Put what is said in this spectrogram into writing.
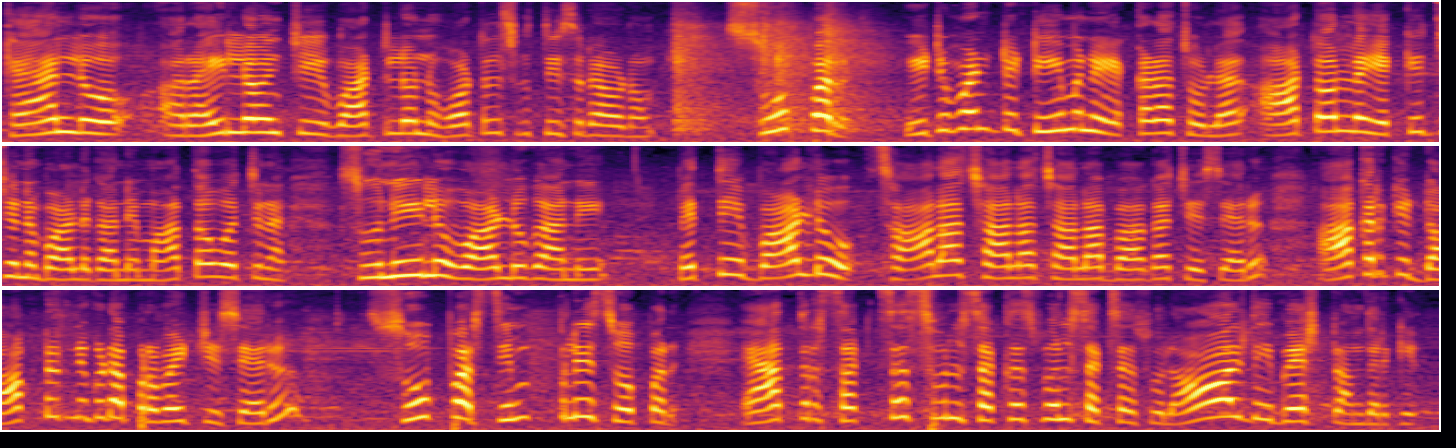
క్యాన్లు ఆ రైల్లోంచి వాటిలోని హోటల్స్కి తీసుకురావడం సూపర్. ఇటువంటి టీంని ఎక్కడా చూడలేదు ఆటోల్లో ఎక్కించిన వాళ్ళు కానీ మాతో వచ్చిన సునీలు వాళ్ళు కానీ ప్రతి వాళ్ళు చాలా చాలా చాలా బాగా చేశారు. ఆఖరికి డాక్టర్ని కూడా ప్రొవైడ్ చేశారు. Super simply super. యాత్ర successful successful successful all the best అందరికీ.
